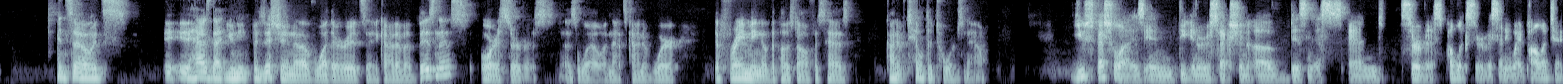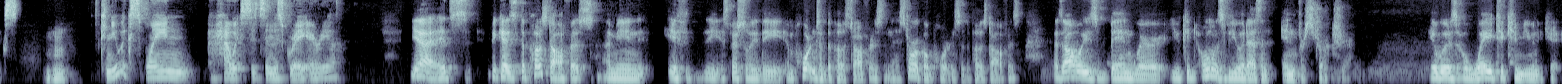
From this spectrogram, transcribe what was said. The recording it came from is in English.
and so it's it, it has that unique position of whether it's a kind of a business or a service as well. And that's kind of where the framing of the post office has kind of tilted towards now. You specialize in the intersection of business and service, public service anyway, politics. Mm-hmm. Can you explain how it sits in this gray area? Yeah, it's because the post office, I mean, if the especially the importance of the post office and the historical importance of the post office has always been where you could almost view it as an infrastructure. It was a way to communicate.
